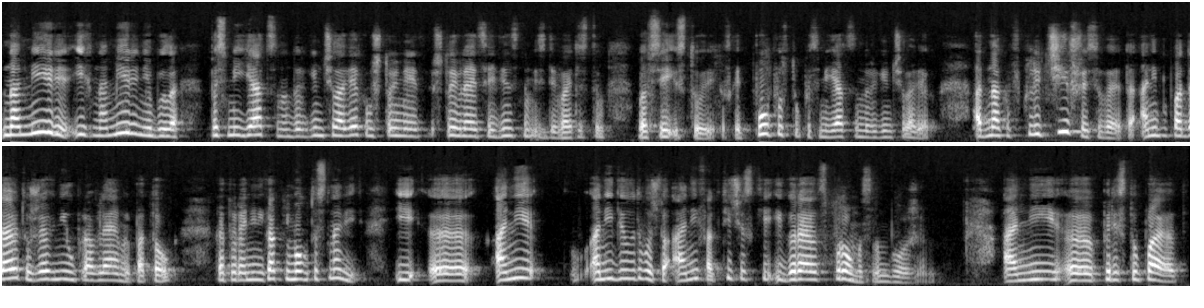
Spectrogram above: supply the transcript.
намерение, их намерение было посмеяться над другим человеком, что, имеет, что является единственным издевательством во всей истории. Так сказать, попусту посмеяться над другим человеком. Однако, включившись в это, они попадают уже в неуправляемый поток, который они никак не могут остановить. И э, они, они делают вот что, они фактически играют с промыслом Божиим. Они э, приступают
